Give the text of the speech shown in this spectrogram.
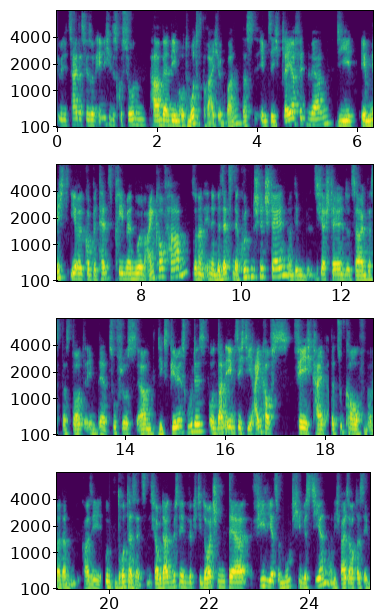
über die Zeit, dass wir so eine ähnliche Diskussion haben werden wie im Automotive-Bereich irgendwann, dass eben sich Player finden werden, die eben nicht ihre Kompetenz primär nur im Einkauf haben, sondern in dem Besetzen der Kundenschnittstellen und dem sicherstellen sozusagen, dass, dass dort eben der Zufluss ja, und die Experience gut ist und dann eben sich die Einkaufs Fähigkeit dazu kaufen oder dann quasi unten drunter setzen. Ich glaube, da müssen eben wirklich die Deutschen sehr viel jetzt und mutig investieren. Und ich weiß auch, dass eben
